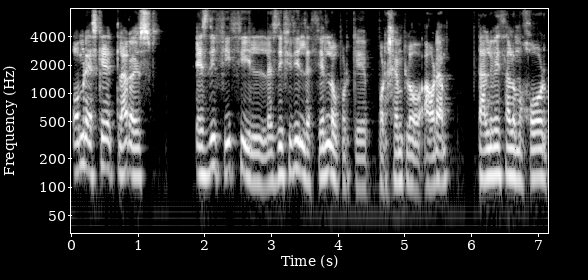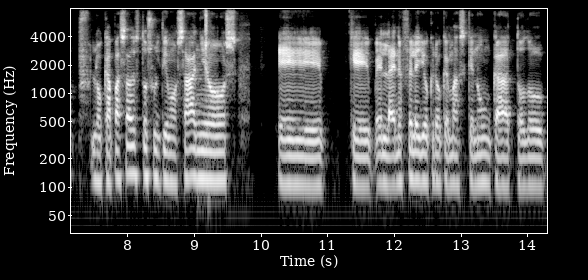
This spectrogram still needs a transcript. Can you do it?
Hombre, es que, claro, es, es difícil, es difícil decirlo porque, por ejemplo, ahora tal vez a lo mejor lo que ha pasado estos últimos años, eh, que en la NFL yo creo que más que nunca todo,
